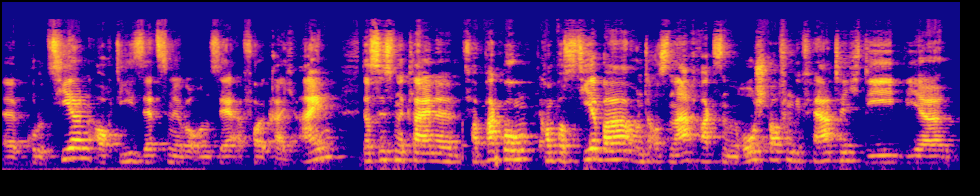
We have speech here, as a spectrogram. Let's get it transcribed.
äh, produzieren. Auch die setzen wir bei uns sehr erfolgreich ein. Das ist eine kleine Verpackung, kompostierbar und aus nachwachsenden Rohstoffen gefertigt, die wir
